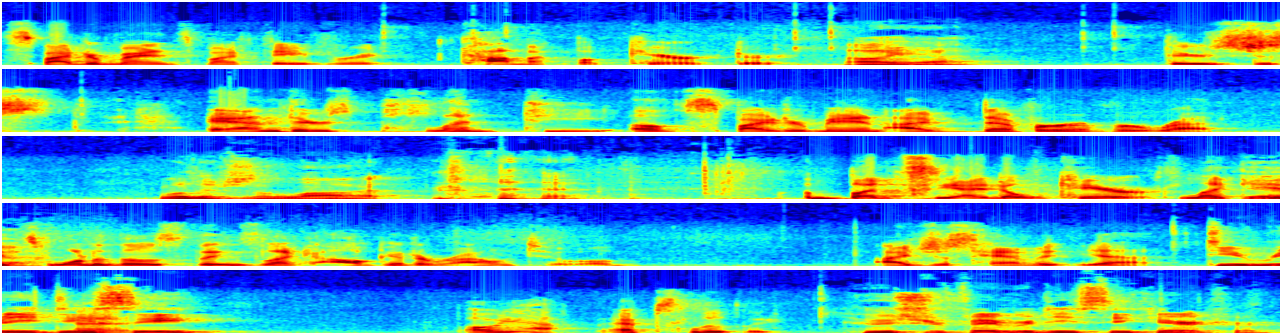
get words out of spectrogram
spider-man's my favorite comic book character Oh yeah. there's just and there's plenty of spider-man i've never ever read Well, there's a lot. But see, I don't care. Like Yeah. it's one of those things. Like I'll get around to them. I just haven't yet. Do you read DC? Oh yeah, absolutely. Who's your favorite DC character?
